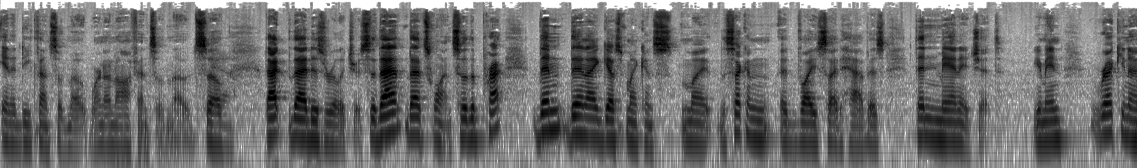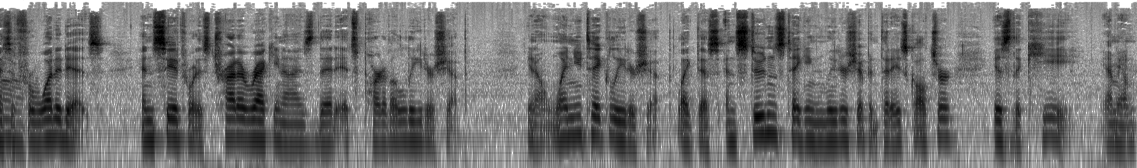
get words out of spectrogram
in a defensive mode. We're in an offensive mode. So Yeah. that that is really true. So that that's one. So the pra- then then I guess my cons- my the second advice I'd have is then manage it. You mean recognize it oh. for what it is and see it for what it is. Try to recognize that it's part of a leadership you know when you take leadership like this and students taking leadership in today's culture is the key i mean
